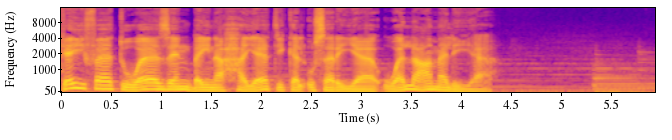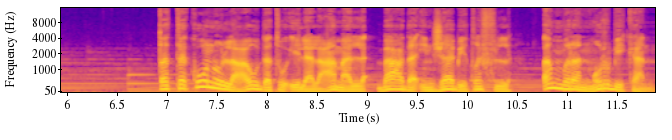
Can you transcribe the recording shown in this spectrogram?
كيف توازن بين حياتك الأسرية والعملية؟ قد تكون العودة إلى العمل بعد إنجاب طفل أمرا مربكا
